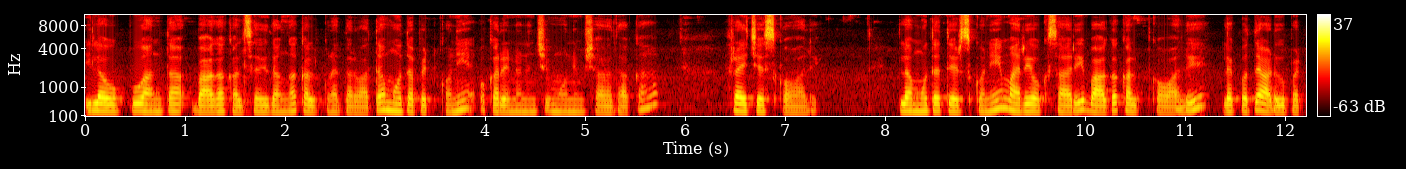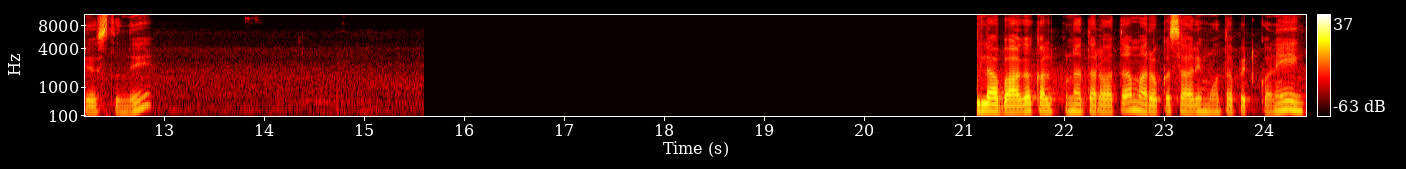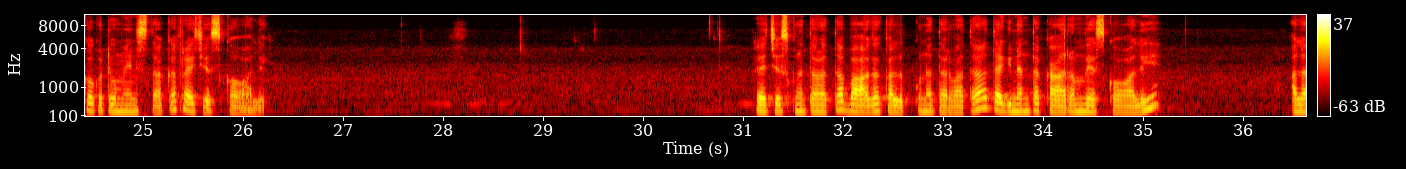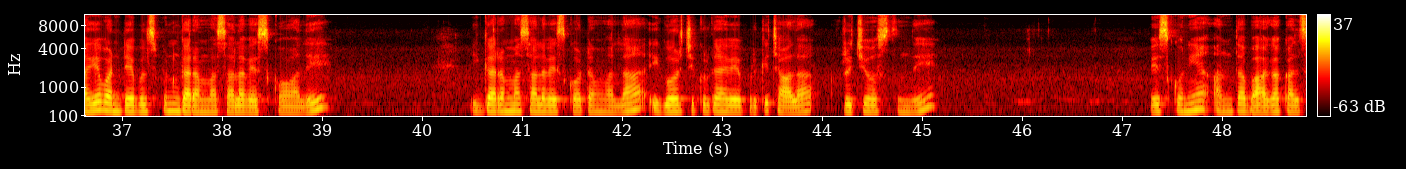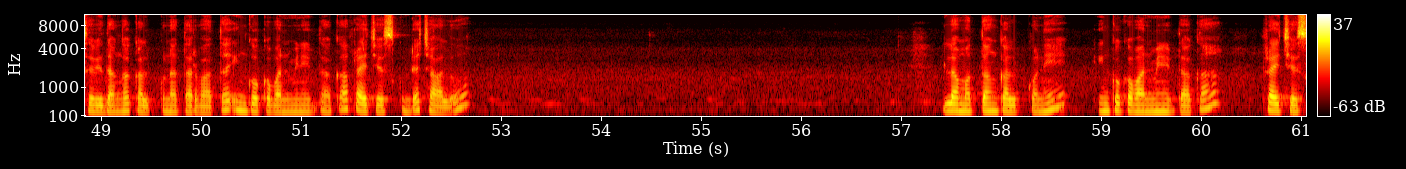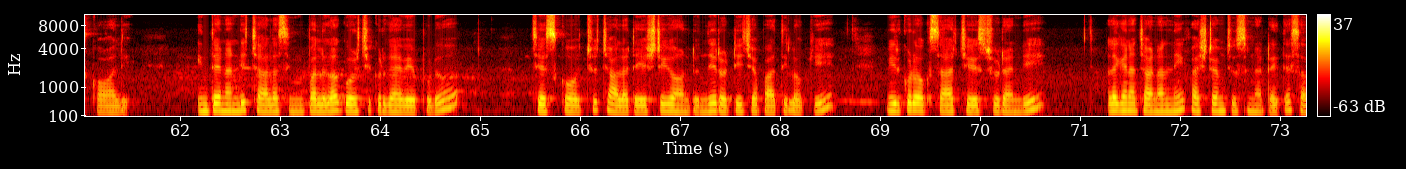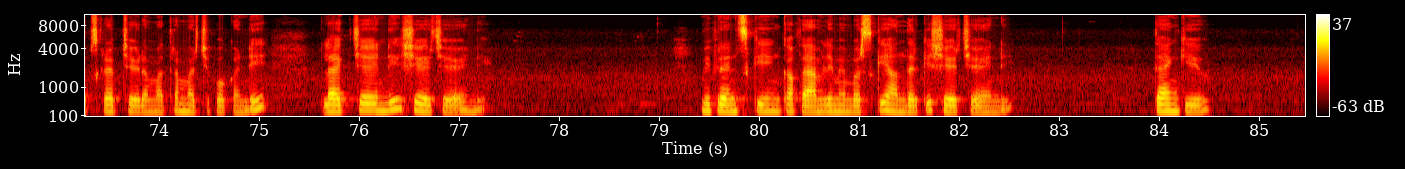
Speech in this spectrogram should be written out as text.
ఇలా ఉప్పు అంతా బాగా కలిసే విధంగా కలుపుకున్న తర్వాత మూత పెట్టుకొని ఒక రెండు నుంచి మూడు నిమిషాల దాకా ఫ్రై చేసుకోవాలి. ఇలా మూత తెరుచుకొని మరీ ఒకసారి బాగా కలుపుకోవాలి. లేకపోతే అడుగు పట్టేస్తుంది. ఇలా బాగా కలుపుకున్న తర్వాత మరొకసారి మూత పెట్టుకొని ఇంకొక టూ మినిట్స్ దాకా ఫ్రై చేసుకోవాలి. ఫ్రై చేసుకున్న తర్వాత బాగా కలుపుకున్న తర్వాత తగినంత కారం వేసుకోవాలి. అలాగే one tablespoon garam masala వేసుకోవాలి. ఈ గరం మసాలా వేసుకోవటం వల్ల ఈ గోరు చిక్కుడుకాయ వేపుడికి చాలా రుచి వస్తుంది. వేసుకొని అంతా బాగా కలిసే విధంగా కలుపుకున్న తర్వాత ఇంకొక వన్ మినిట్ దాకా ఫ్రై చేసుకుంటే చాలు. ఇలా మొత్తం కలుపుకొని ఇంకొక వన్ మినిట్ దాకా ఫ్రై చేసుకోవాలి. ఇంతేనండి చాలా సింపుల్గా గోరుచిక్కుడుకాయ వేపుడు చేసుకోవచ్చు. చాలా టేస్టీగా ఉంటుంది రొట్టి చపాతీలోకి. మీరు కూడా ఒకసారి చేసి చూడండి. అలాగే నా ఛానల్ని ఫస్ట్ టైం చూసినట్టయితే సబ్స్క్రైబ్ చేయడం మాత్రం మర్చిపోకండి. లైక్ చేయండి షేర్ చేయండి. మీ ఫ్రెండ్స్కి ఇంకా ఫ్యామిలీ మెంబర్స్కి అందరికీ షేర్ చేయండి. Thank you.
